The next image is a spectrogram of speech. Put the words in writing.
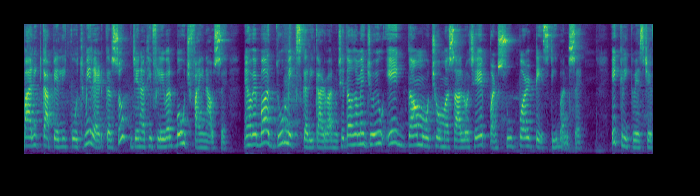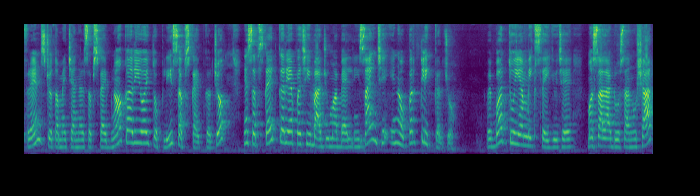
બારીક કાપેલી કોથમીર એડ કરશું, જેનાથી ફ્લેવર બહુ જ ફાઇન આવશે. ને હવે બધું મિક્સ કરી કાઢવાનું છે. તો તમે જોયું એકદમ ઓછો મસાલો છે, પણ સુપર ટેસ્ટી બનશે. એક રિક્વેસ્ટ છે ફ્રેન્ડ્સ જો તમે ચેનલ સબસ્ક્રાઈબ ન કરી હોય તો પ્લીઝ સબસ્ક્રાઈબ કરજો ને સબસ્ક્રાઈબ કર્યા પછી બાજુમાં બેલની સાઇન છે, એના ઉપર ક્લિક કરજો. હવે બધું અહીંયા મિક્સ થઈ ગયું છે. મસાલા ઢોસાનું શાક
